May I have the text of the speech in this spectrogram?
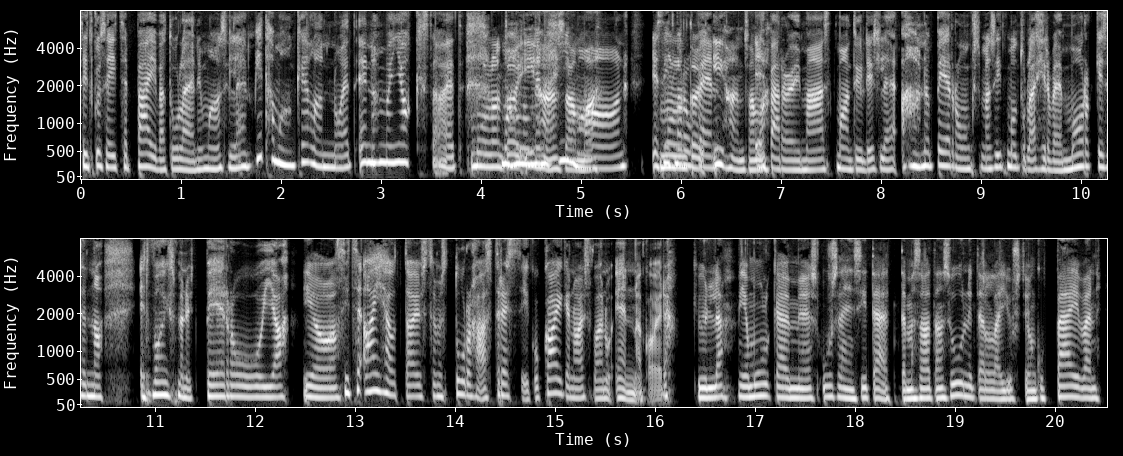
Sitten kun se itse päivä tulee, niin mä oon silleen, mitä mä oon kelannut, että enhän mä jaksa, että Mulla on toi ihan sama. Ja sitten mä rupean ihan sama. epäröimään, sitten mä oon tyyli silleen, ah no perunks mä, sitten mulla tulee hirveän morkkis, että no, että voinko mä nyt perua ja sitten se aiheuttaa just semmoista turhaa stressiä, kun kaiken olisi voinut ennakoida. Kyllä, ja mulla käy myös usein sitä, että mä saatan suunnitella just jonkun päivän –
